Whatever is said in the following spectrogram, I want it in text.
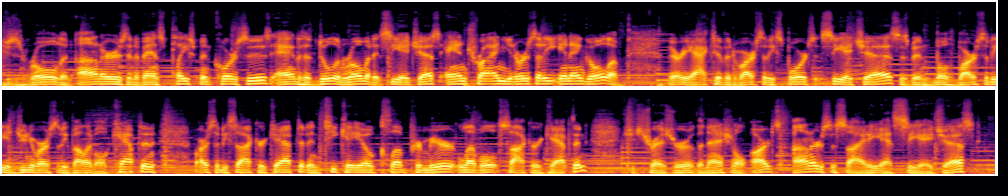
She's enrolled in honors and advanced placement courses and is a dual enrollment at CHS and Trine University in Angola. Very active in varsity sports at CHS, has been both varsity and junior varsity volleyball captain, varsity soccer captain, and TKO club premier level soccer captain. She's treasurer of the National Arts Honor Society at CHS.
